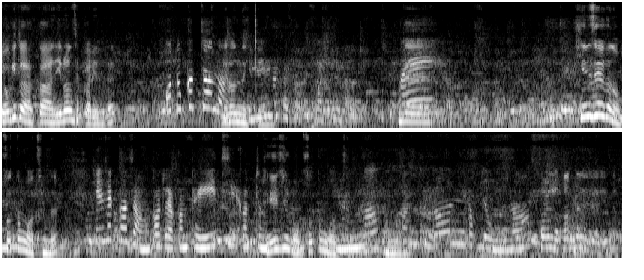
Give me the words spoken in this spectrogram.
여기도 약간 이런 색깔인데? 어 똑같잖아. 이런 느낌. 근데 흰색은 없었던 것 같은데? 흰색까지 안 가도 약간 베이지 같은 베이지가 없었던 것 같아. 없나? 응. 브라운밖에 없나? 스타일러 딴데 있는 거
